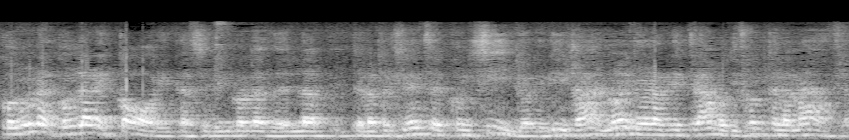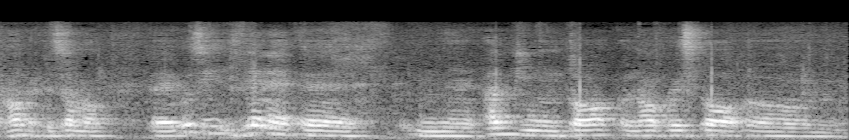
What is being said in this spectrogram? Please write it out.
con, una, con, la retorica, se vi ricordate, della, della, Presidenza del Consiglio che dice ah noi non arretriamo di fronte alla mafia, no? perché siamo eh, così, viene eh, mh, aggiunto no, questo... Um,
